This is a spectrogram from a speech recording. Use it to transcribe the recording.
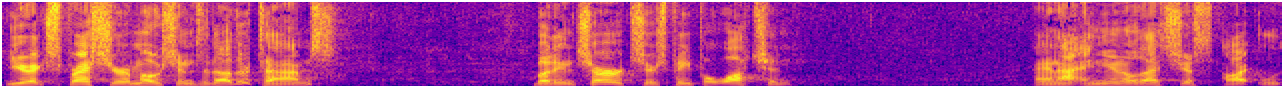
you express your emotions at other times, but in church, there's people watching. And, I, and you know, that's just, all right,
